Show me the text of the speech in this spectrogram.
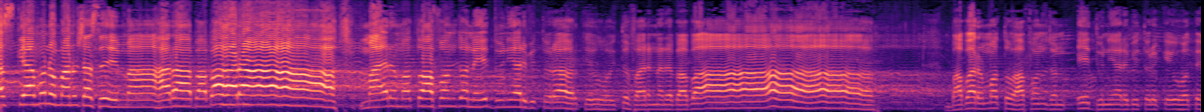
আজকে এমন মানুষ আছে মা হারা বাবা হারা মায়ের মতো আপন জন দুনিয়ার ভিতরে আর কেউ হইতে পারে না রে বাবা। বাবার মতো আপনজন এই দুনিয়ার ভিতরে কেউ হতে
